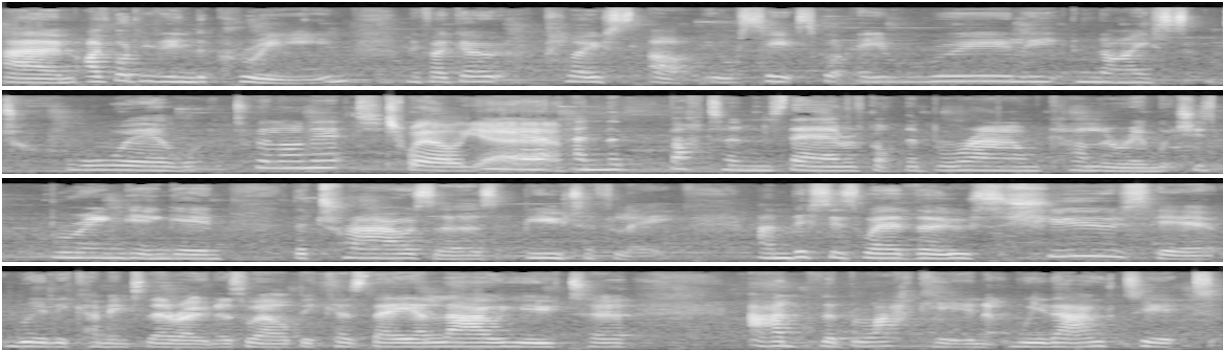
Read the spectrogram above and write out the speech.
Um, I've got it in the cream, and if I go close up, you'll see it's got a really nice twill twill on it. Twill, yeah. and the buttons there have got the brown colouring, which is bringing in the trousers beautifully. And this is where those shoes here really come into their own as well, because they allow you to add the black in without it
